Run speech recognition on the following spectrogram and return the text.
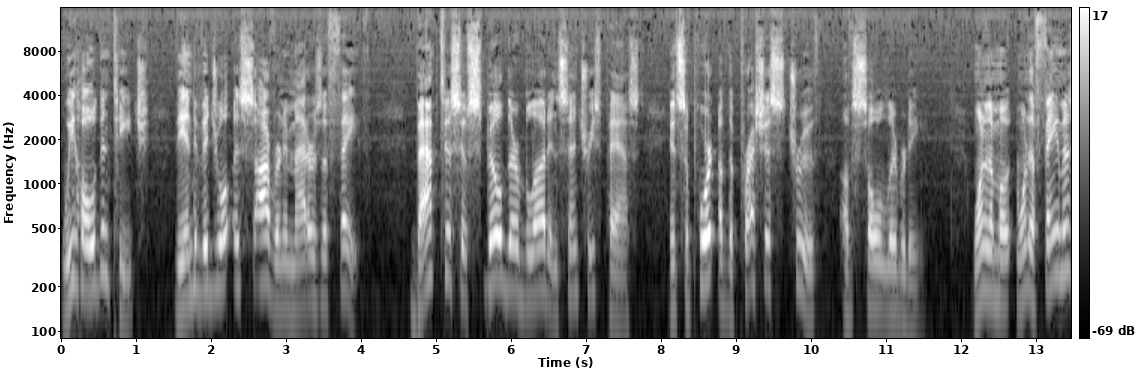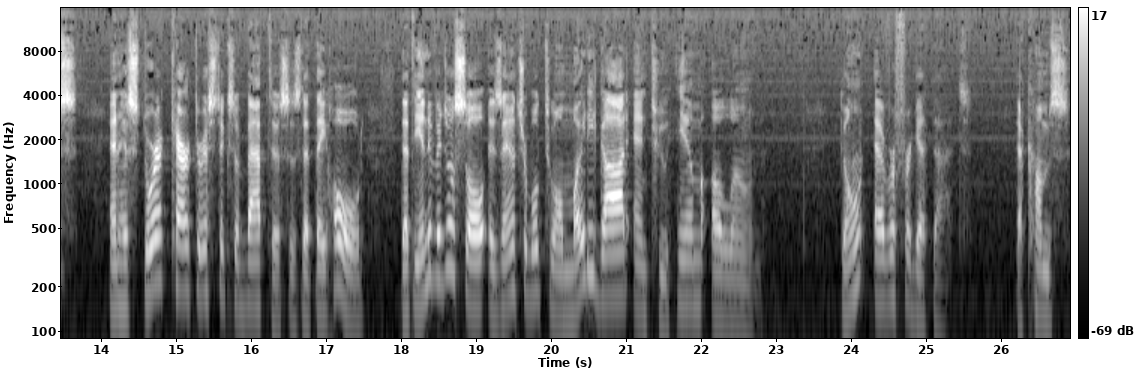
We hold and teach the individual is sovereign in matters of faith. Baptists have spilled their blood in centuries past in support of the precious truth of soul liberty. One of the, mo- one of the famous and historic characteristics of Baptists is that they hold that the individual soul is answerable to Almighty God and to Him alone. Don't ever forget that. That comes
